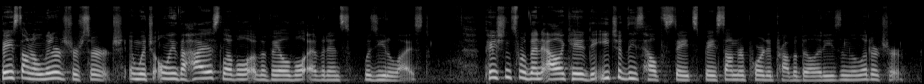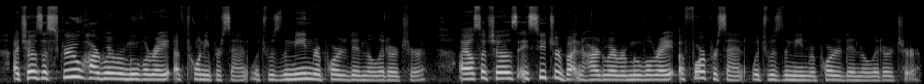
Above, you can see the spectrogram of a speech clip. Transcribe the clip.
based on a literature search in which only the highest level of available evidence was utilized. Patients were then allocated to each of these health states based on reported probabilities in the literature. I chose a screw hardware removal rate of 20%, which was the mean reported in the literature. I also chose a suture button hardware removal rate of 4%, which was the mean reported in the literature.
